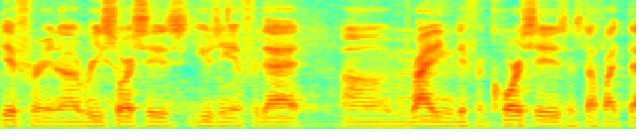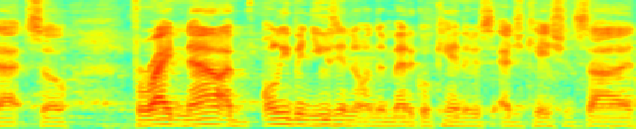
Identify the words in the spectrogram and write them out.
different uh, resources, using it for that, um, writing different courses and stuff like that. So for right now, I've only been using it on the medical cannabis education side.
